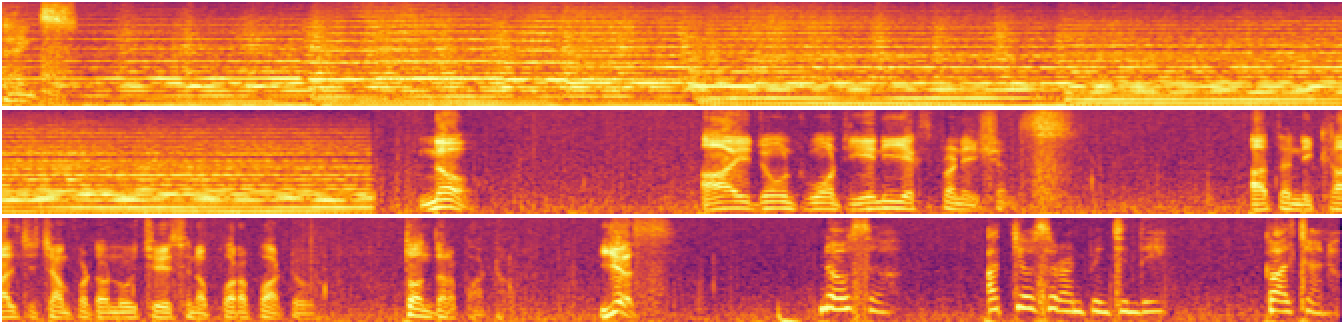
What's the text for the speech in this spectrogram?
thanks no I don't want any explanations అతన్ని కాల్చి చంపటం నువ్వు చేసిన పొరపాటు తొందరపాటు. ఎస్ నో సార్ అత్యవసరం అనిపించింది. కాల్చాను.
